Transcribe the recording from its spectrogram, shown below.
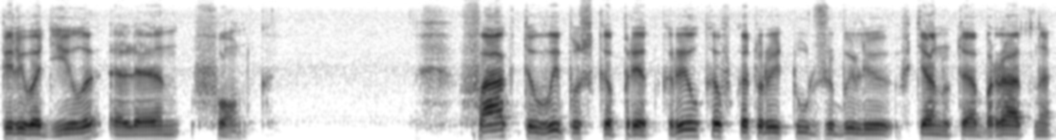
переводила Элен Фонг. Факт выпуска предкрылков, которые тут же были втянуты обратно.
